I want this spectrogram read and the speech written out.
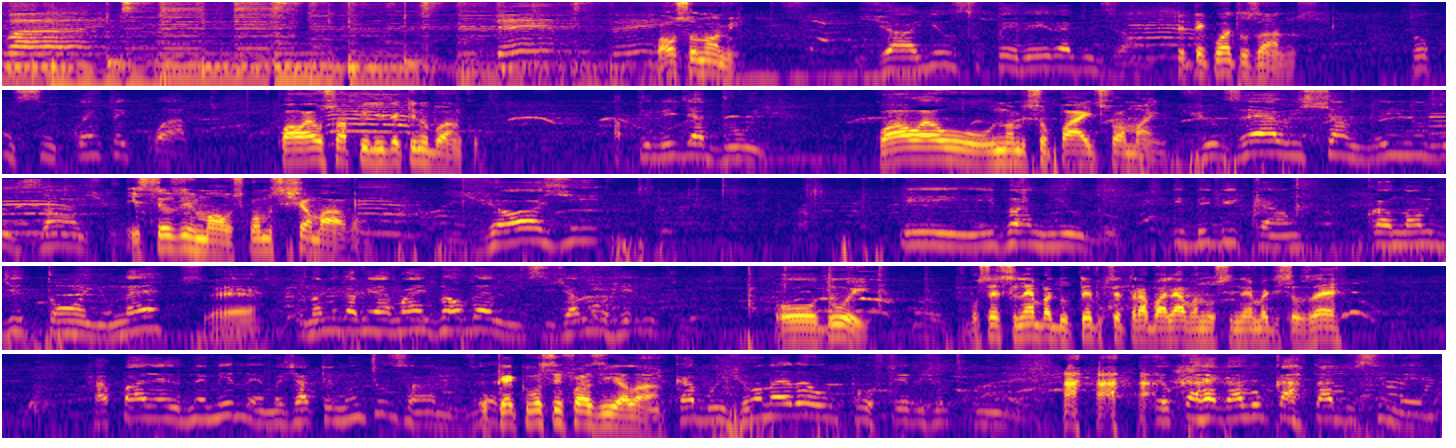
vai. O tempo vem. Qual o seu nome? Jailson Pereira dos Anjos. Você tem quantos anos? Tô com 54. Qual é o seu apelido aqui no banco? Apelido é Dui. Qual é o o nome do seu pai e de sua mãe? José Alexandrino dos Anjos. E seus irmãos, como se chamavam? Jorge e Ivanildo. E Bibicão. Com o nome de Tonho, né? Certo. O nome da minha mãe é Valdelice. Já morreram tudo. Ô, Dui, você se lembra do tempo que você trabalhava no cinema de Zé? Rapaz, eu nem me lembro, já tem muitos anos. O que é que você fazia lá? Cabo Jona era o porteiro junto comigo. Eu carregava o cartaz do cinema.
